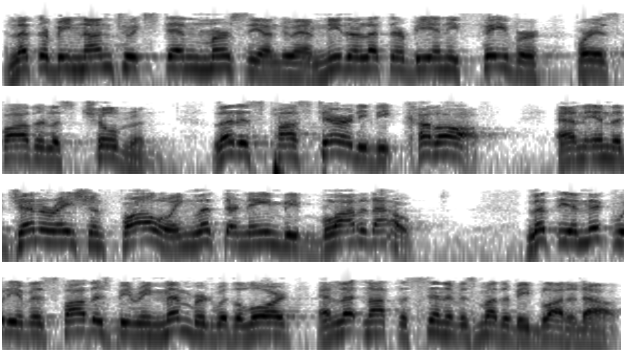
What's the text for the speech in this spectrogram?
And let there be none to extend mercy unto him, neither let there be any favor for his fatherless children. Let his posterity be cut off, and in the generation following let their name be blotted out. Let the iniquity of his fathers be remembered with the Lord, and let not the sin of his mother be blotted out.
